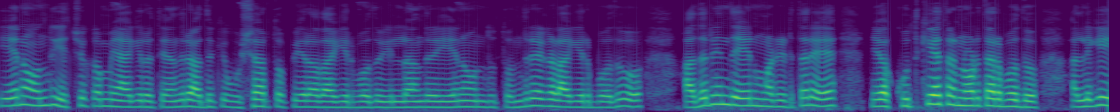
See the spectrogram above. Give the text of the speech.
ಏನೋ ಒಂದು ಹೆಚ್ಚು ಕಮ್ಮಿ ಆಗಿರುತ್ತೆ. ಅಂದರೆ ಅದಕ್ಕೆ ಹುಷಾರು ತಪ್ಪಿರೋದಾಗಿರ್ಬೋದು ಇಲ್ಲಾಂದರೆ ಏನೋ ಒಂದು ತೊಂದರೆಗಳಾಗಿರ್ಬೋದು. ಅದರಿಂದ ಏನು ಮಾಡಿರ್ತಾರೆ, ನೀವು ಕುತ್ತಿಗೆ ಹತ್ರ ನೋಡ್ತಾ ಇರ್ಬೋದು. ಅಲ್ಲಿಗೆ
